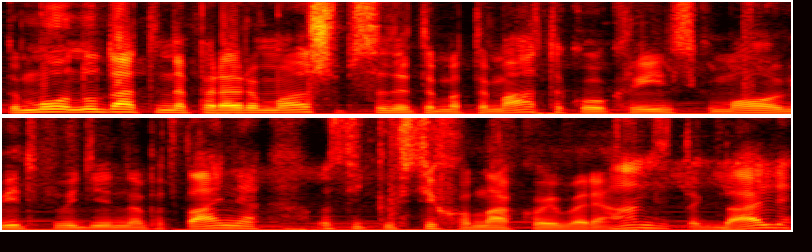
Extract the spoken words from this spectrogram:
Тому ну дати на перерву можеш обсудити математику, українську мову, відповіді на питання, оскільки у всіх однаковий варіант і так далі.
